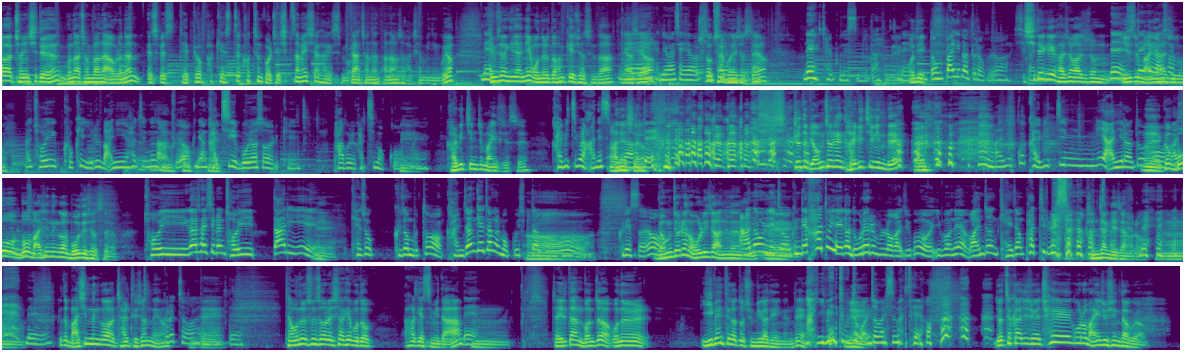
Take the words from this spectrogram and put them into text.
공연과 전시 등 문화 전반을 아우르는 SBS 대표 팟캐스트 커튼콜 제13회 시작하겠습니다. 저는 아나운서 박찬민이고요. 네. 김수현 기자님 오늘도 함께 해 주셨습니다. 안녕하세요. 네, 안녕하세요. 추석 잘 보내셨어요? 네, 잘 보냈습니다. 네. 네. 어디 너무 빨리 가더라고요. 시간이. 시댁에 가셔가지고 좀 일좀 네, 많이 가서, 하시고. 아니 저희 그렇게 일을 많이 하지는 않고요. 않고. 그냥 네. 같이 모여서 이렇게 밥을 같이 먹고. 네. 갈비찜 좀 많이 드셨어요? 갈비찜을 안 했습니다. 안 했어요. 네. 그래도 명절엔 갈비찜인데. 네. 아니 꼭 갈비찜이 아니라도 네, 뭐 그럼 뭐, 뭐 맛있는 거 뭐 드셨어요? 저희가 사실은 저희 딸이 네. 계속 그 전부터 간장게장을 먹고 싶다고 아, 그랬어요. 명절엔 어울리지 않는. 안 어울리죠. 네. 근데 하도 얘가 노래를 불러가지고 이번에 완전 게장 파티를 했어요. 간장게장으로. 네. 음. 네. 그래도 맛있는 거 잘 드셨네요. 그렇죠. 네. 네. 자 오늘 순서를 시작해 보도록 하겠습니다. 네. 음. 자 일단 먼저 오늘 이벤트가 또 준비가 돼 있는데. 아, 이벤트부터 네. 먼저 말씀하세요. 여태까지 중에 최고로 많이 주신다고요.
